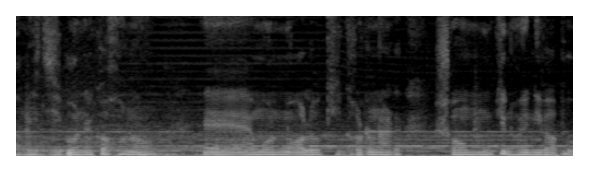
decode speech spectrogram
আমি জীবনে কখনো এমন অলৌকিক ঘটনার সম্মুখীন হইনি বাবু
